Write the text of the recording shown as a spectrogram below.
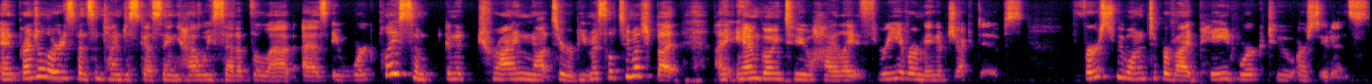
And Pranjal already spent some time discussing how we set up the lab as a workplace. So I'm going to try not to repeat myself too much, but I am going to highlight three of our main objectives. First, we wanted to provide paid work to our students.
